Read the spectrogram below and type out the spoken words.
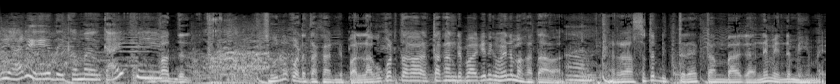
හරි හරි ඒ දෙකම එකයි. මොකද්ද? සුළු කොට තකන්න එපා ලඝු කොට තක- තකන්න එපා කියන එක වෙනම කතාවක්. රසට බිත්තරයක් තම්බා ගන්න මෙන්න මෙහෙමයි.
